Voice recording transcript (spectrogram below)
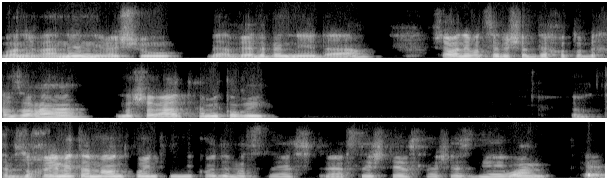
בואו נרענן, נראה שהוא ב-available, נהדר. עכשיו אני רוצה לשדך אותו בחזרה לשרת המקורי. אתם זוכרים את ה-mount point מקודם, ה-slash dev slash sda1? כן.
